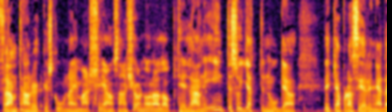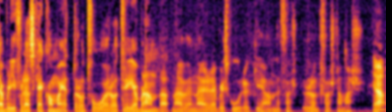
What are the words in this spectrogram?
fram till han rycker skorna i mars igen. Så han kör några lopp till. Han är inte så jättenoga vilka placeringar det blir för det ska komma ettor och tvåor och tre blandat när, när det blir skoryck igen först, runt första mars. Ja.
